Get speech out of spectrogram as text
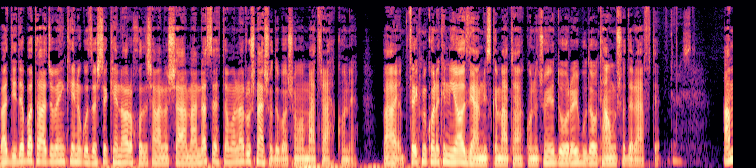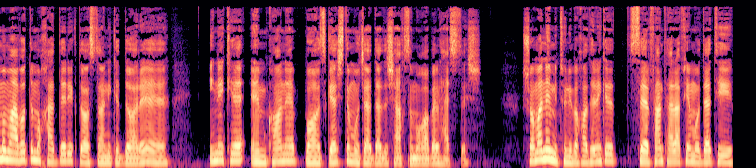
و دیده با توجه به اینکه اینو گذاشته کنار خودش هم الان شرمنده است احتمالا روش نشده با شما مطرح کنه. و فکر می‌کنه که نیازی هم نیست که مطرح کنه چون یه دوره‌ای بوده و تموم شده رفته. درست اما مواد مخدر یک داستانی که داره اینه که امکان بازگشت مجدد شخص مقابل هستش. شما نمی‌تونی به خاطر اینکه صرفا طرف یه مدتی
